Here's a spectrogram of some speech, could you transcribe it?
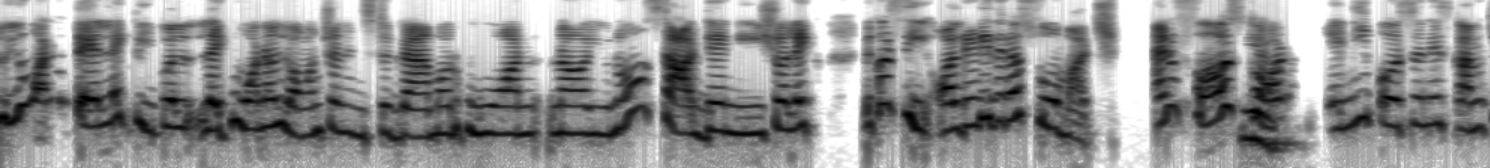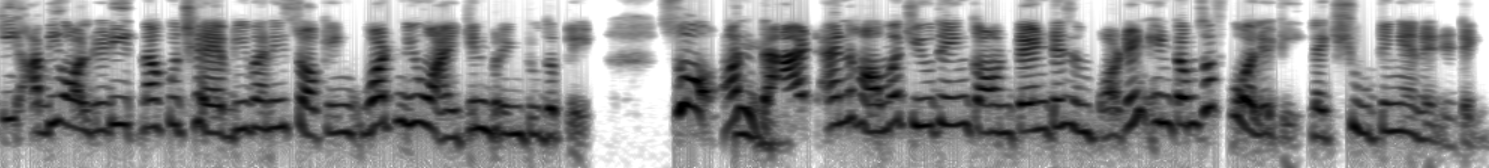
do you want to tell like people like want to launch on instagram or who want now you know start their niche or like because see already there are so much and first yeah. thought any person is come ki abhi already itna kuch hai everyone is talking what new i can bring to the plate so on yeah. that and how much you think content is important in terms of quality like shooting and editing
